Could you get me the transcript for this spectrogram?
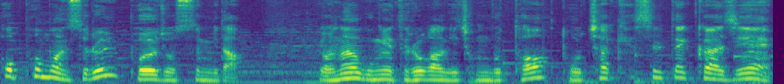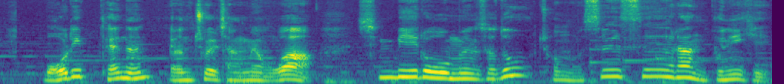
퍼포먼스를 보여줬습니다. 연화궁에 들어가기 전부터 도착했을 때까지의 몰입되는 연출 장면과 신비로우면서도 좀 쓸쓸한 분위기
